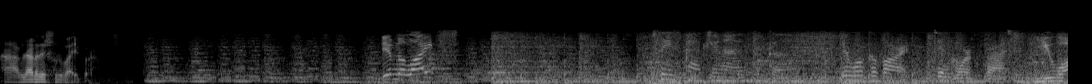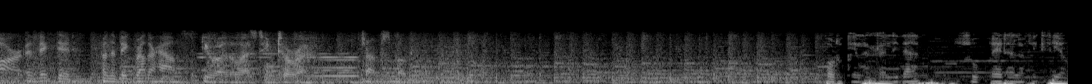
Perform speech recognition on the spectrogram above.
a hablar de Survivor. Dim the lights. Please pack your knives and go. Your work of art didn't work for us. You are evicted from the Big Brother house. You are the last team to arrive. Trump Porque la calidad supera la ficción.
